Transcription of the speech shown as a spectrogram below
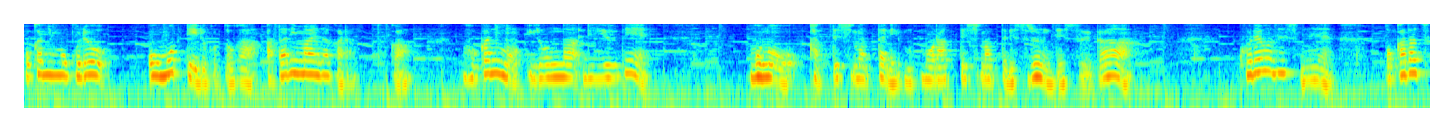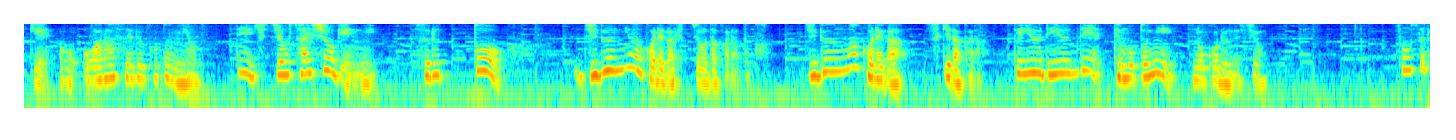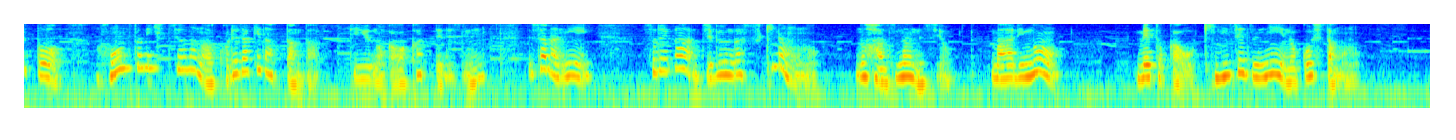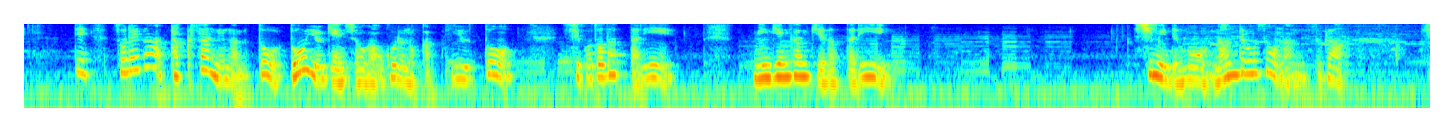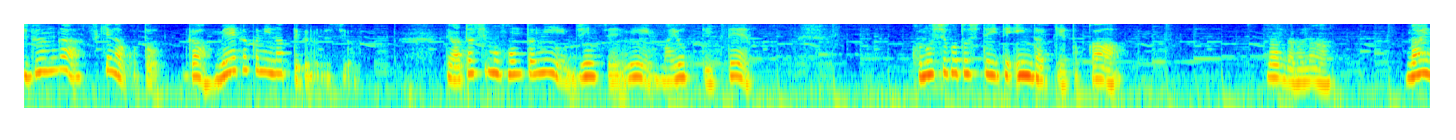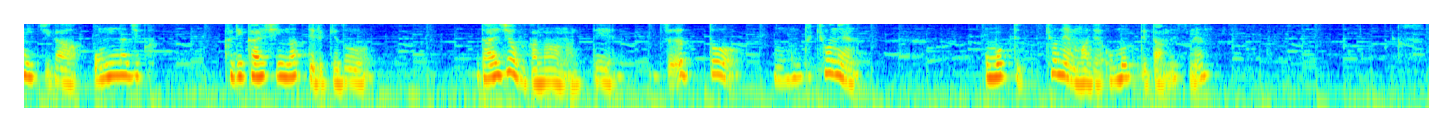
他にもこれを思っていることが当たり前だからとか他にもいろんな理由で物を買ってしまったりもらってしまったりするんですがこれをですねお片付けを終わらせることによって必要最小限にすると自分にはこれが必要だからとか自分はこれが好きだからっていう理由で手元に残るんですよ。そうすると本当に必要なのはこれだけだったんだっていうのが分かってですね。でさらにそれが自分が好きなもののはずなんですよ。周りの目とかを気にせずに残したもの。でそれがたくさんになるとどういう現象が起こるのかっていうと仕事だったり人間関係だったり趣味でも何でもそうなんですが自分が好きなことが明確になってくるんですよ。で私も本当に人生に迷っていてこの仕事していていいんだっけとかなんだろうな毎日が同じ繰り返しになってるけど大丈夫かななんてずっともうほんと去年思って去年まで思ってたんですね。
